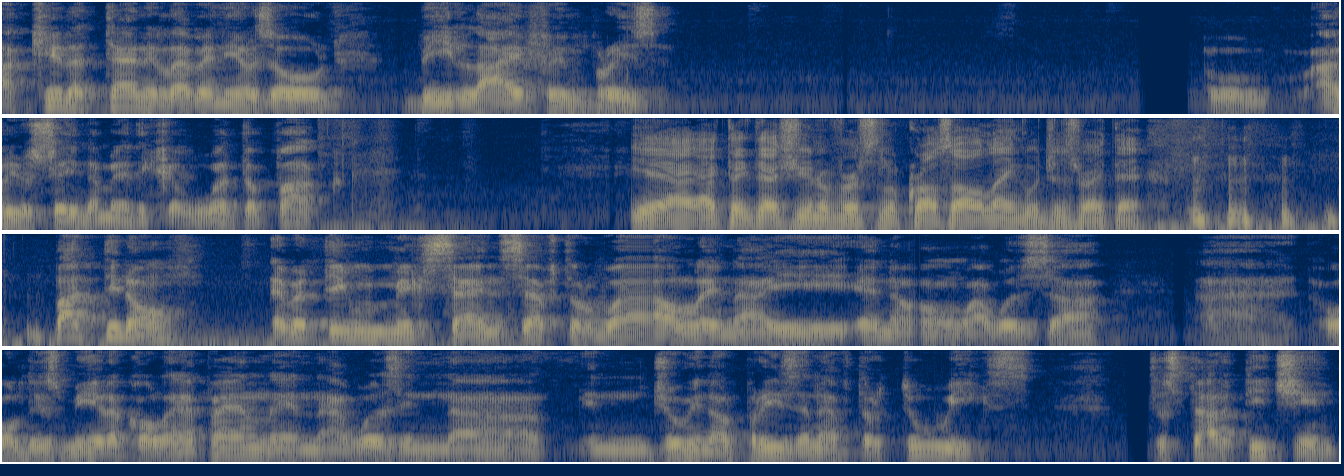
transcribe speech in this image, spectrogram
a kid at 10, 11 years old be life in prison. How do you say in America? What the fuck? Yeah, I think that's universal across all languages, right there. but you know everything makes sense after a while and i you know i was uh, all this miracle happened and i was in uh, in juvenile prison after two weeks to start teaching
